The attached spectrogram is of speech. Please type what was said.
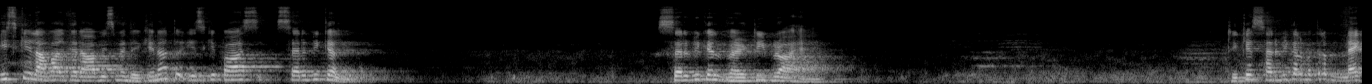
इसके अलावा अगर आप इसमें देखें ना तो इसके पास सर्विकल सर्विकल वर्टिब्रा है। ठीक है? सर्विकल मतलब नेक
